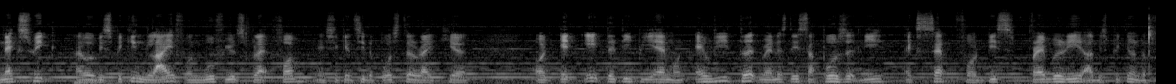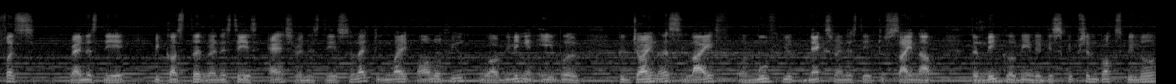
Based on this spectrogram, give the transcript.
Next week, I will be speaking live on Move Youth's platform. As you can see the poster right here. On at 8.30 p.m. on every third Wednesday, supposedly, except for this February, I'll be speaking on the first Wednesday because third Wednesday is Ash Wednesday. So I'd like to invite all of you who are willing and able to join us live on Move Youth next Wednesday to sign up. The link will be in the description box below.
